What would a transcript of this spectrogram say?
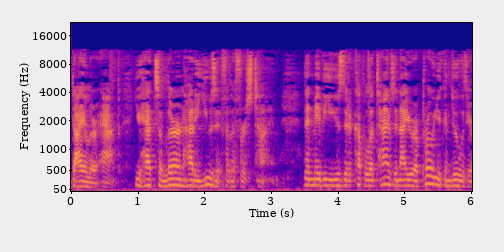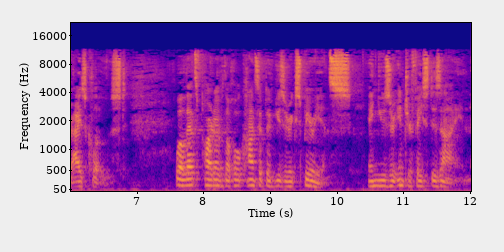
dialer app, you had to learn how to use it for the first time. Then maybe you used it a couple of times and now you're a pro, you can do it with your eyes closed. Well, that's part of the whole concept of user experience and user interface design.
